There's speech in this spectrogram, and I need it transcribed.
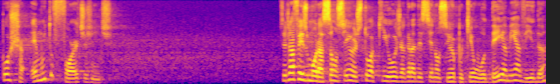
poxa, é muito forte, gente. Você já fez uma oração, Senhor, estou aqui hoje agradecendo ao Senhor porque eu odeio a minha vida.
